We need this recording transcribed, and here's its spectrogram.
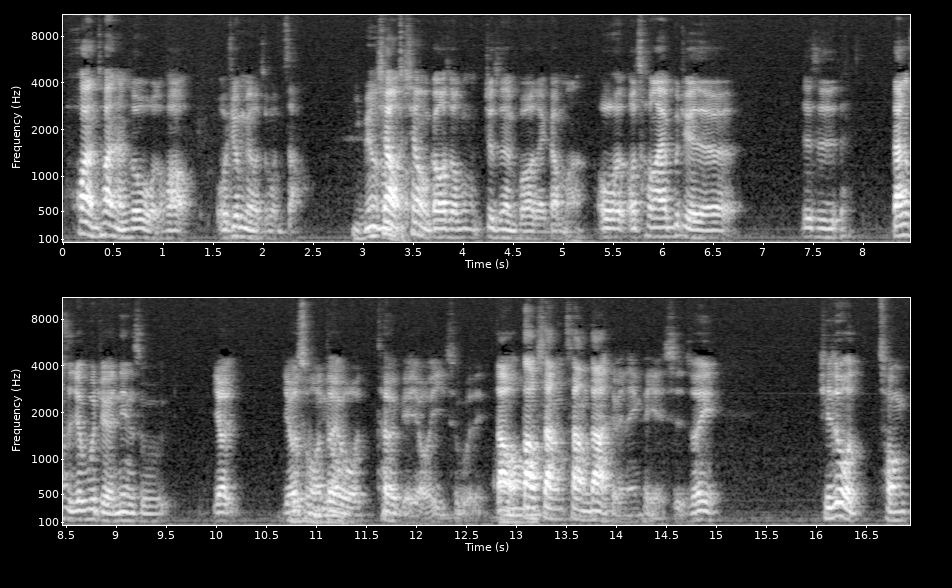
换换成说我的话，我就没有这么早。你没有那么早像像我高中就真的不知道在干嘛，我我从来不觉得，就是当时就不觉得念书有有什么对我特别有益处的。到哦。到上上大学那一刻也是，所以其实我从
